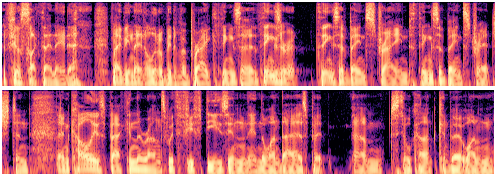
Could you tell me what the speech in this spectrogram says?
it feels like they need a maybe need a little bit of a break. Things are things are at things have been strained, things have been stretched, and and Kohli's back in the runs with fifties in in the one days, but um, still can't convert one.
